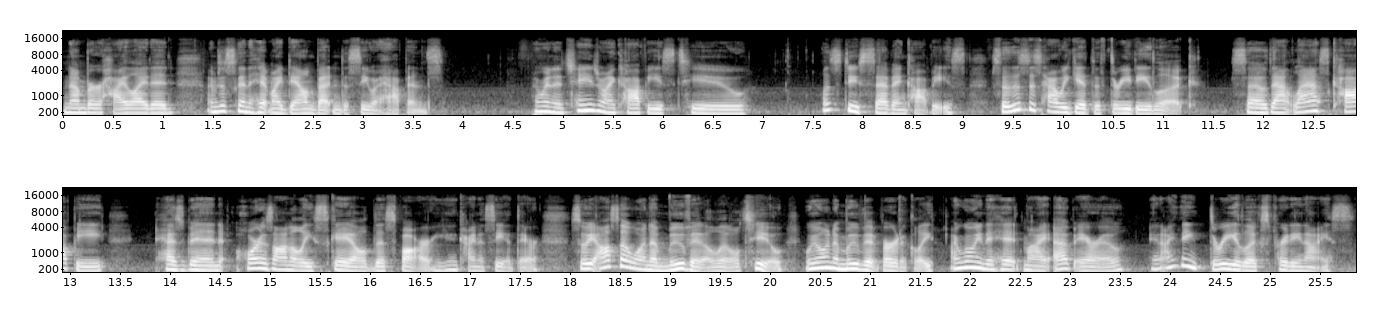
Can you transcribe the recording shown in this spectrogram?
number highlighted. I'm just going to hit my down button to see what happens. I'm going to change my copies to, let's do seven copies. So this is how we get the 3D look. So that last copy has been horizontally scaled this far. You can kind of see it there. So we also want to move it a little too. We want to move it vertically. I'm going to hit my up arrow and I think 3 looks pretty nice.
